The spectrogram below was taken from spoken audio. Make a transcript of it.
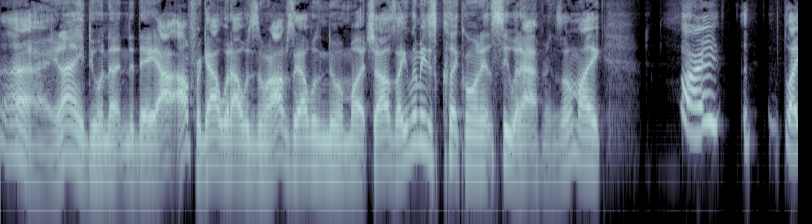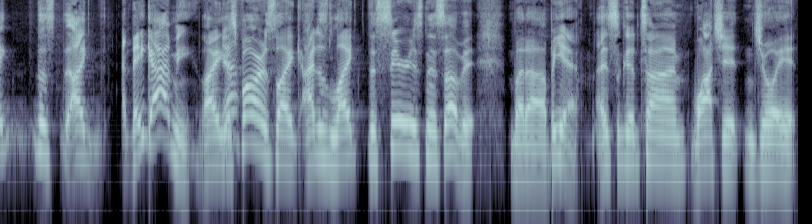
all right, I ain't doing nothing today. I, I forgot what I was doing. Obviously, I wasn't doing much. I was like, let me just click on it, see what happens. I'm like, all right, like this, like they got me. Like as far as like, I just like the seriousness of it. But uh, but yeah, it's a good time. Watch it, enjoy it,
